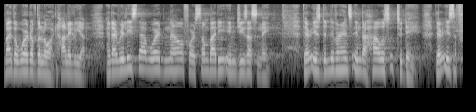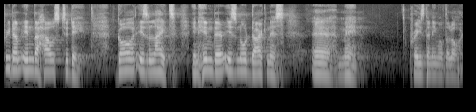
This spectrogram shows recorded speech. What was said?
by the word of the Lord. Hallelujah. And I release that word now for somebody in Jesus' name. There is deliverance in the house today. There is freedom in the house today. God is light. In him there is no darkness. Amen. Praise the name of the Lord.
